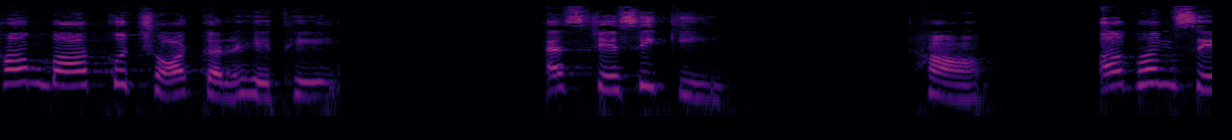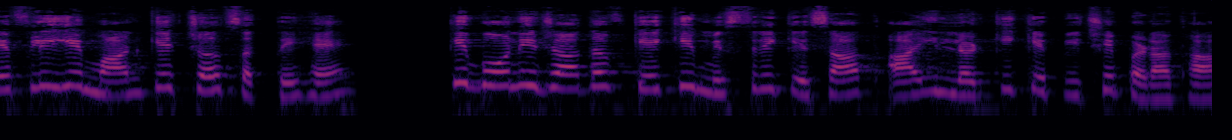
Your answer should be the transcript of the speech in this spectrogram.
हम बात को और कर रहे थे। एसटेसी की। हाँ अब हम सेफली ये मान के चल सकते हैं कि बोनी जादव केकी मिस्त्री के साथ आई लड़की के पीछे पड़ा था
